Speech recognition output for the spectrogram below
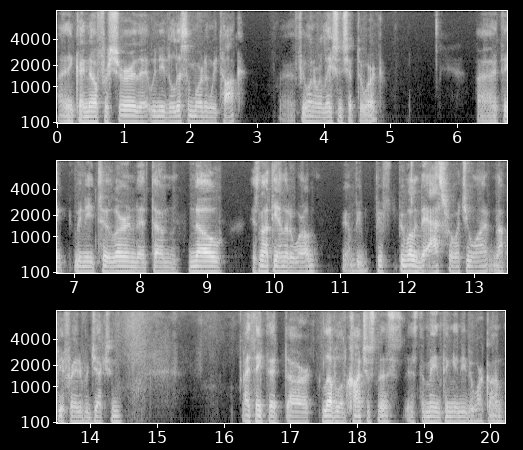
I think I know for sure that we need to listen more than we talk uh, if we want a relationship to work. I think we need to learn that um, no is not the end of the world You know, be, be be willing to ask for what you want, not be afraid of rejection. I think that our level of consciousness is the main thing you need to work on.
